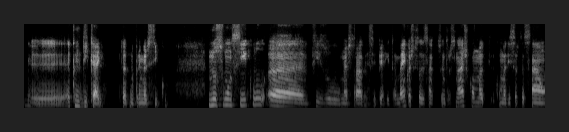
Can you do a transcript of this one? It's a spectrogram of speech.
uh, a que me dediquei, portanto, no primeiro ciclo. No segundo ciclo, uh, fiz o mestrado em CPR também, com a especialização em Relações Internacionais, com uma, com uma dissertação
